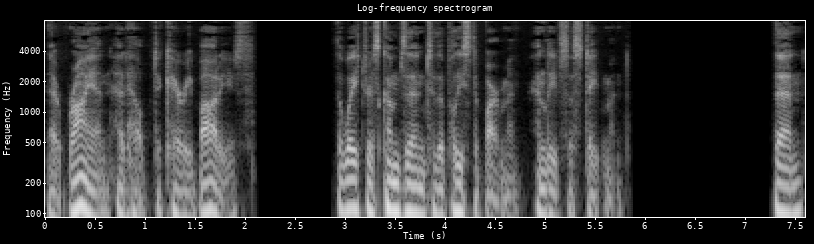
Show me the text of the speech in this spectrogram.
that Ryan had helped to carry bodies the waitress comes in to the police department and leaves a statement. Then,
